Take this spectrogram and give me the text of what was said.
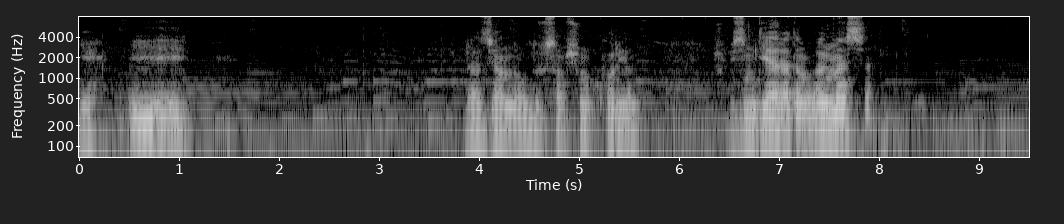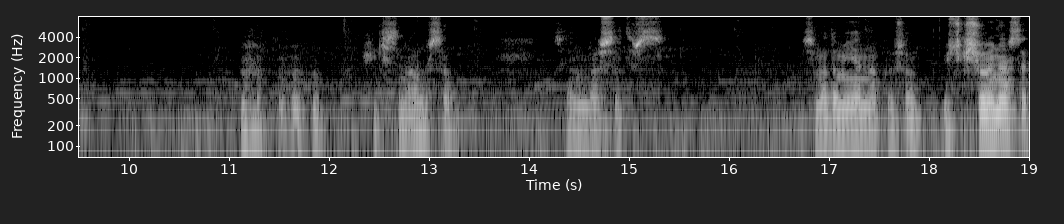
İyi, iyi, iyi. Biraz can doldurursam şunu koruyalım. Şu bizim diğer adam ölmezse. Şu ikisini alırsam sen başlatırsın. Bizim adamın yanına koşalım. Üç kişi oynarsak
